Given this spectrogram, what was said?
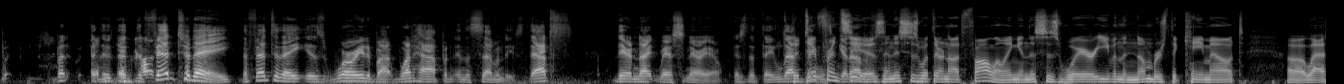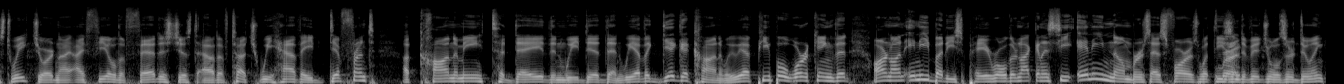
but but And- the, the, and the con- Fed today, the Fed today is worried about what happened in the 70s. That's their nightmare scenario is that they let the things difference get out of- is, and this is what they're not following, and this is where even the numbers that came out uh, last week, Jordan, I, I feel the Fed is just out of touch. We have a different economy today than we did then. We have a gig economy. We have people working that aren't on anybody's payroll. They're not going to see any numbers as far as what these Right. individuals are doing.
